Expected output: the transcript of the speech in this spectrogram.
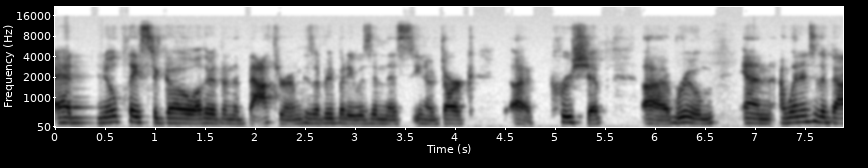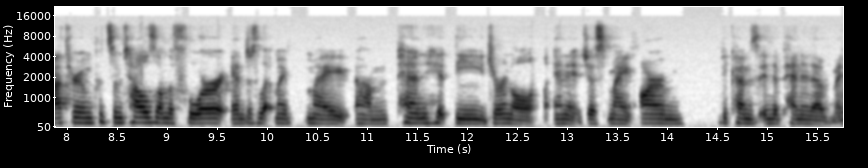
I had no place to go other than the bathroom because everybody was in this, you know, dark uh, cruise ship uh, room. And I went into the bathroom, put some towels on the floor, and just let my my um, pen hit the journal. And it just my arm becomes independent of my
